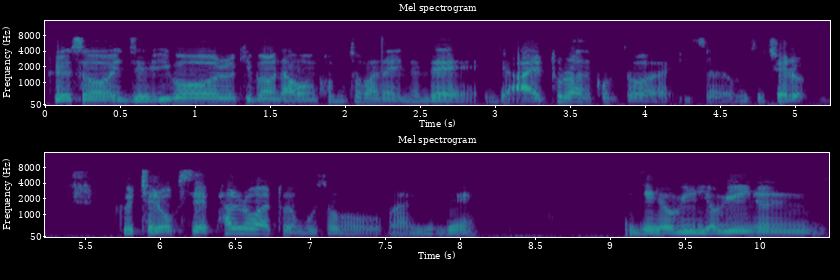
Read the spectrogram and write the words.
그래서 이제 이걸 기반으로 나온 컴퓨터가 하나 있는데 이제 알토라는 컴퓨터가 있어요. 그래서 제로 그 제록스의 팔로알토 연구소가 있는데 이제 여기 여기는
